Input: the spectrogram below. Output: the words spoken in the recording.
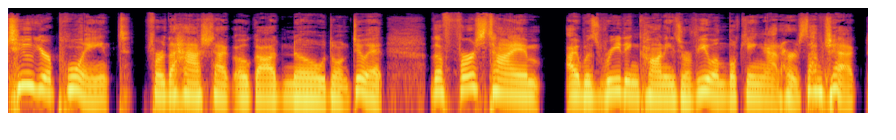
to your point for the hashtag, oh God, no, don't do it. The first time I was reading Connie's review and looking at her subject,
